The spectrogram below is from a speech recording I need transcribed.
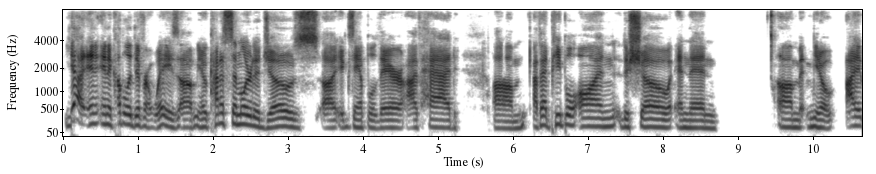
Yeah, in, in a couple of different ways. Um, you know, kind of similar to Joe's uh, example there. I've had um, I've had people on the show, and then um, you know, I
